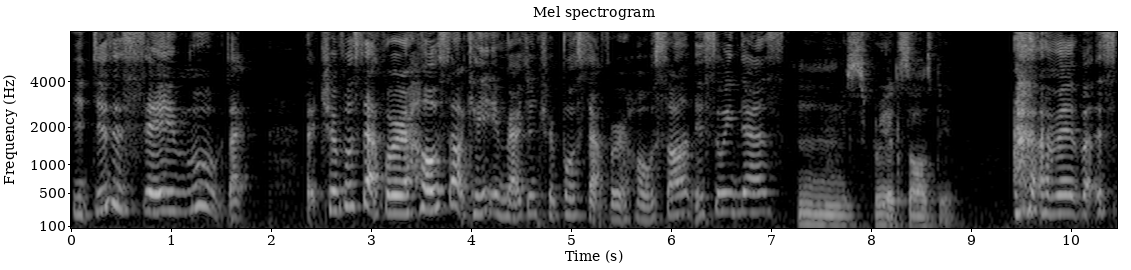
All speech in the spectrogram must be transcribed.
you do the same move, like like triple step for a whole song. Can you imagine triple step for a whole song in swing dance? Mm, it's pretty exhausting. I mean, but it's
